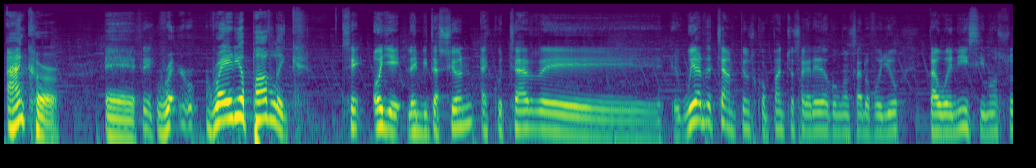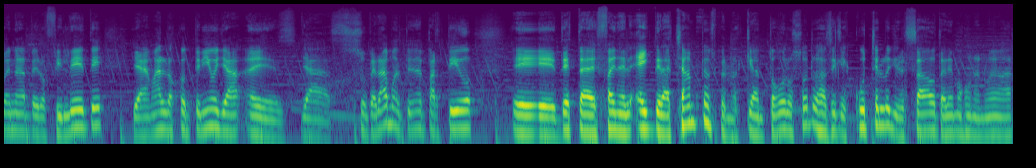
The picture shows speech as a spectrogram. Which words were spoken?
Anchor. Sí. Ra- Radio Public. Oye, la invitación a escuchar eh, We Are the Champions con Pancho Sagredo, con Gonzalo Fuyú, está buenísimo, suena pero filete, y además los contenidos ya, eh, ya superamos el primer partido eh, de esta Final Eight de la Champions, pero nos quedan todos los otros, así que escúchenlo y el sábado tenemos una nueva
